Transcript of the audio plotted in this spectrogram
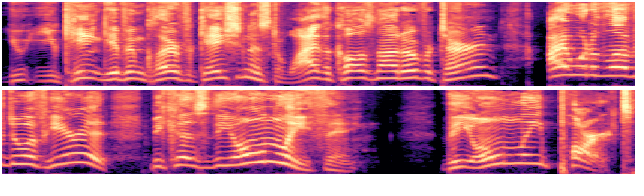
You, you can't give him clarification as to why the call's not overturned? I would have loved to have hear it because the only thing, the only part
